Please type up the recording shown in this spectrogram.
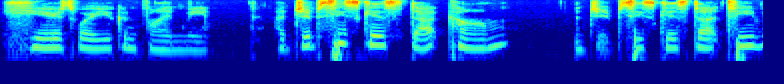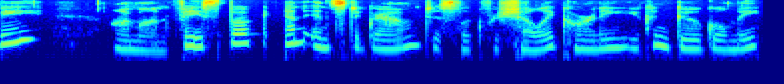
Here's where you can find me at gypsieskiss.com, gypsieskiss.tv. I'm on Facebook and Instagram. Just look for Shelley Carney. You can Google me.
